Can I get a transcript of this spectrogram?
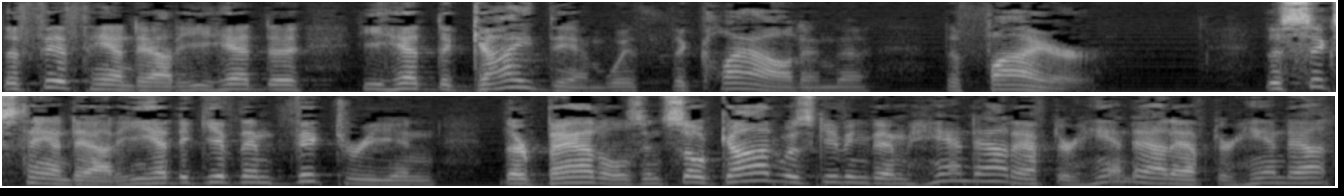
The fifth handout, he had to, he had to guide them with the cloud and the, the fire. The sixth handout, he had to give them victory in their battles. And so God was giving them handout after handout after handout.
